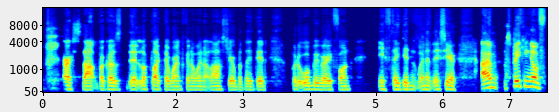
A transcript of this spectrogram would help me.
curse that because it looked like they weren't going to win it last year, but they did. But it would be very fun if they didn't win it this year. Um, speaking of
